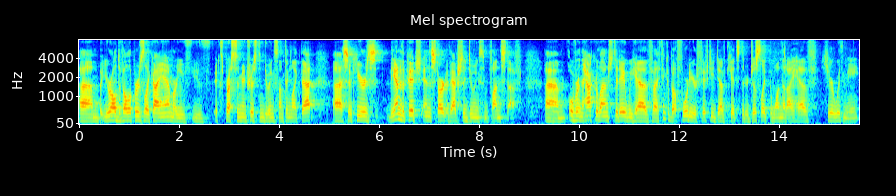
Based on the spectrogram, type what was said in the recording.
Um, but you're all developers like I am, or you've, you've expressed some interest in doing something like that. Uh, so here's the end of the pitch and the start of actually doing some fun stuff. Um, over in the Hacker Lounge today, we have, I think, about 40 or 50 dev kits that are just like the one that I have here with me,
